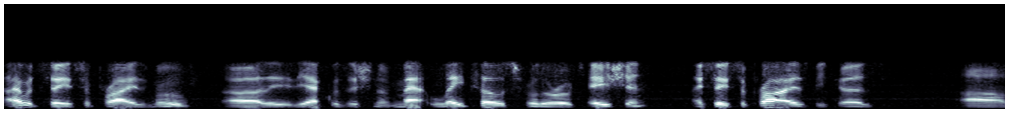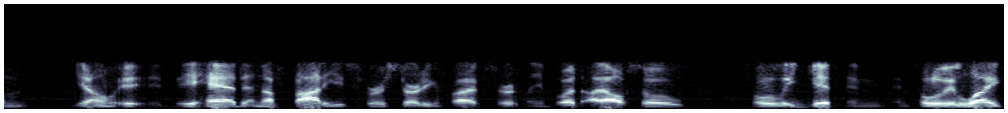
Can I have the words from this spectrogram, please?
I would say, surprise move: uh, the, the acquisition of Matt Latos for the rotation. I say surprise because, um, you know, it, they had enough bodies for a starting five, certainly, but I also totally get and, and totally like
